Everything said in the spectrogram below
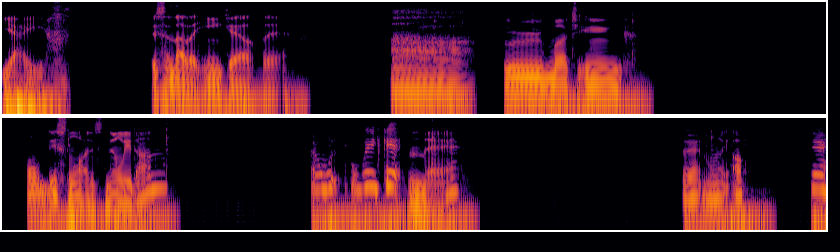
Yay. There's another ink out there. Ah, too much ink. Oh, this line's nearly done. Oh, we're getting there. Certainly up. Yeah.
